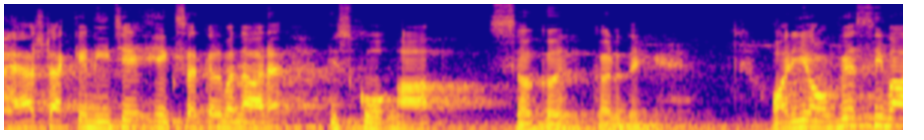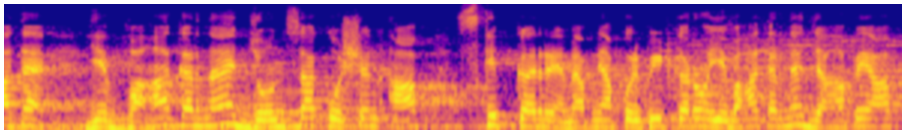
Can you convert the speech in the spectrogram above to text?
हैश टैग के नीचे एक सर्कल बना रहा है, इसको आप सर्कल कर देंगे। और ये ऑब्वियस सी बात है, ये वहाँ करना है, जोन सा क्वेश्चन आप स्किप कर रहे हैं। मैं अपने आप को रिपीट कर रहा हूँ, ये वहाँ करना है, जहाँ पे आप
